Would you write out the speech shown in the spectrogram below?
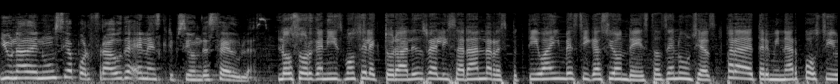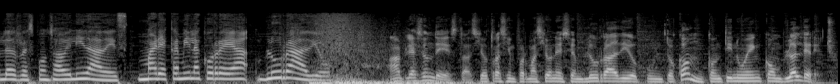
y una denuncia por fraude en la inscripción de cédulas. Los organismos electorales realizarán la respectiva investigación de estas denuncias para determinar posibles responsabilidades. María Camila Correa, Blue Radio. Ampliación de estas y otras informaciones en blurradio.com. Continúen con Blue al Derecho.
